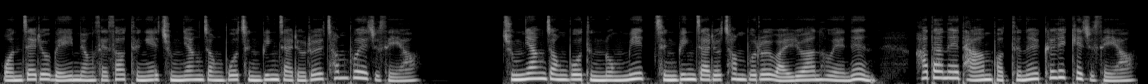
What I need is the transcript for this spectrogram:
원재료 매입 명세서 등의 중량 정보 증빙 자료를 첨부해 주세요. 중량 정보 등록 및 증빙 자료 첨부를 완료한 후에는 하단의 다음 버튼을 클릭해 주세요.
